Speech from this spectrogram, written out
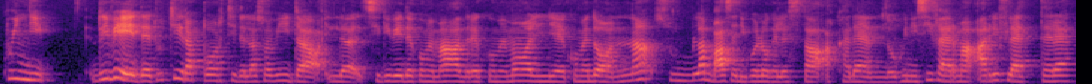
quindi rivede tutti i rapporti della sua vita, il, si rivede come madre, come moglie, come donna, sulla base di quello che le sta accadendo, quindi si ferma a riflettere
